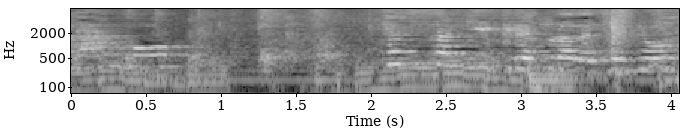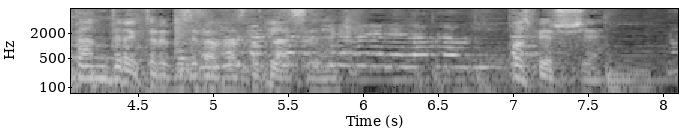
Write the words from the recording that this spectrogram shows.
Preocupes, yo te acompaño a la puerta, vámonos juntitas. Rango. ¿Qué haces aquí, criatura del Señor? Pan dyrektor wzywał was do klasy. Pospiesz się. No.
